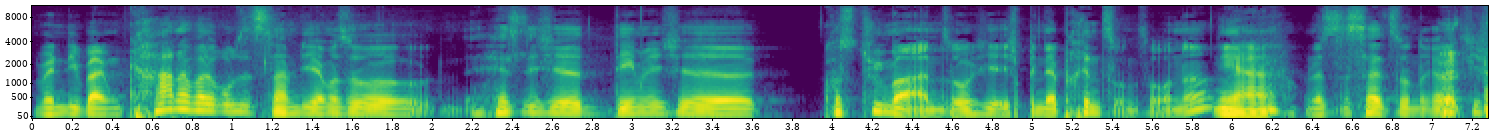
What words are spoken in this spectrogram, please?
wenn die beim Karneval rumsitzen, haben die immer so hässliche, dämliche Kostüme an, so hier, ich bin der Prinz und so, ne? Ja. Und das ist halt so ein relativ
